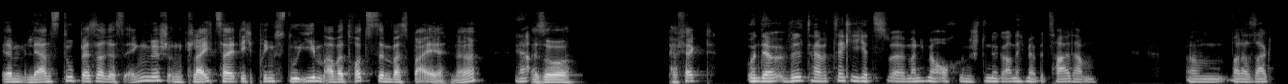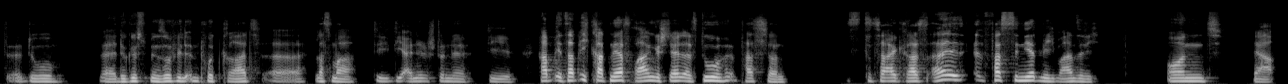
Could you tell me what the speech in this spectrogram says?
ähm, lernst du besseres Englisch und gleichzeitig bringst du ihm aber trotzdem was bei. Ne? Ja. Also perfekt. Und er will tatsächlich jetzt äh, manchmal auch eine Stunde gar nicht mehr bezahlt haben, ähm, weil er sagt, äh, du, äh, du gibst mir so viel Input gerade, äh, lass mal die, die eine Stunde, die hab, jetzt habe ich gerade mehr Fragen gestellt als du, passt schon. Das ist total krass. Also, fasziniert mich wahnsinnig. Und ja.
